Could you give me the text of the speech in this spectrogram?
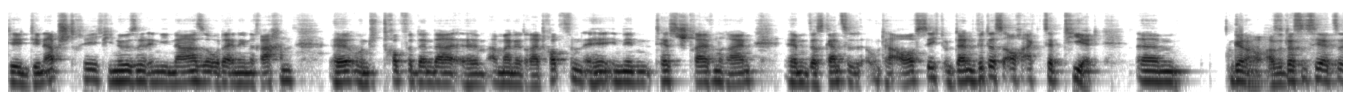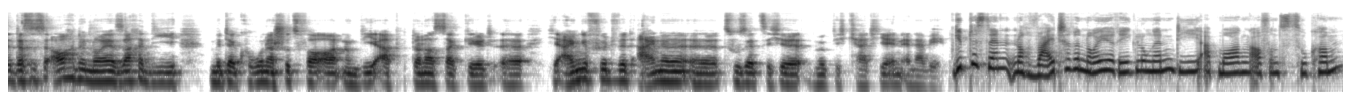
den, den Abstrich, Pinösel in die Nase oder in den Rachen äh, und tropfe dann da äh, meine drei Tropfen äh, in den Teststreifen rein. Ähm, das Ganze unter Aufsicht und dann wird das auch akzeptiert. Ähm, Genau, also das ist jetzt, das ist auch eine neue Sache, die mit der Corona-Schutzverordnung, die ab Donnerstag gilt, äh, hier eingeführt wird. Eine äh, zusätzliche Möglichkeit hier in NRW. Gibt es denn noch weitere neue Regelungen, die ab morgen auf uns zukommen?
